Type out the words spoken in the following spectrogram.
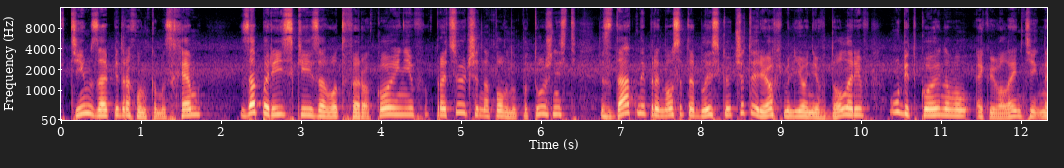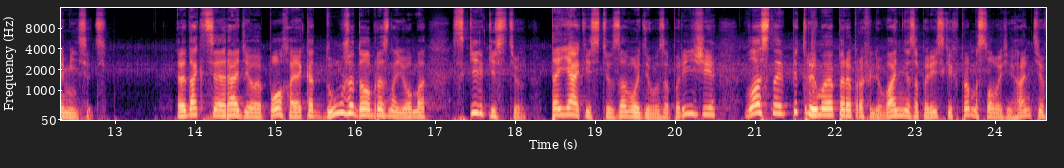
Втім, за підрахунками схем, Запорізький завод ферокоїнів, працюючи на повну потужність, здатний приносити близько 4 мільйонів доларів у біткоїновому еквіваленті на місяць. Редакція Радіо Епоха, яка дуже добре знайома з кількістю та якістю заводів у Запоріжжі, власне, підтримує перепрофілювання запорізьких промислових гігантів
